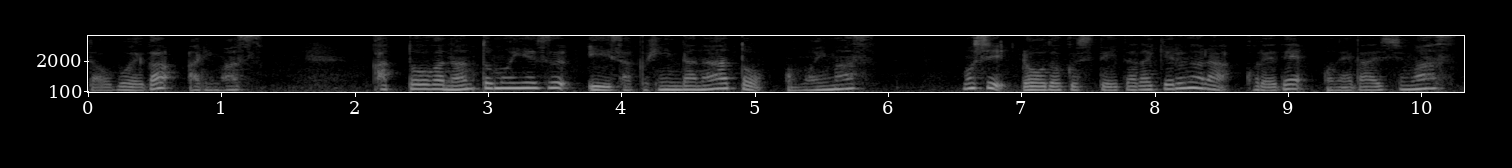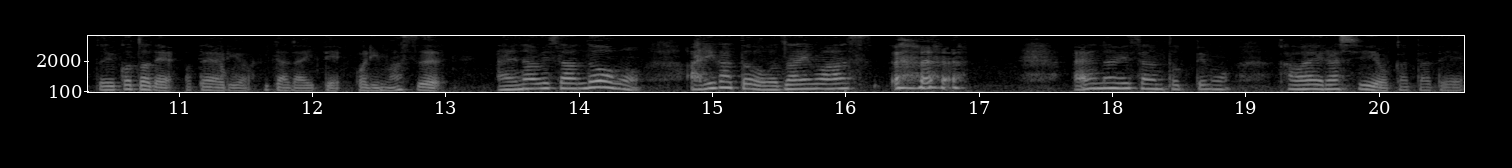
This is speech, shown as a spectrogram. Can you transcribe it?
た覚えがあります。葛藤が何とも言えずいい作品だなと思います。もし朗読していただけるならこれでお願いします。ということでお便りをいただいております。綾波さんどうもありがとうございます。綾波さんとっても可愛らしいお方で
